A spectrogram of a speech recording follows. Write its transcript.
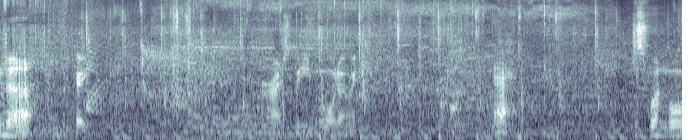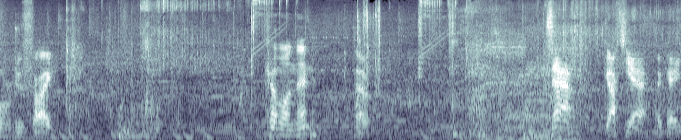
Ugh. Okay. Alright, so we need more, don't we? Ah. Just one more will do fine. Come on then. Oh. Zap! Gotcha! Okay.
